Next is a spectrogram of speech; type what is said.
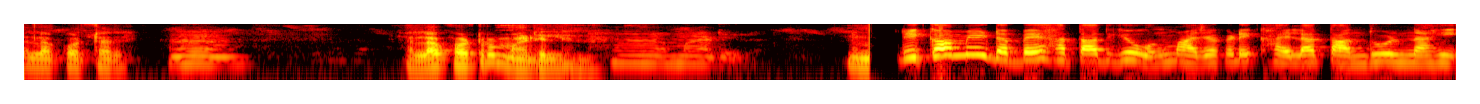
ಎಲ್ಲ ಕೊಟ್ಟಾರಿ ಹ್ಞೂ ಎಲ್ಲ ಕೊಟ್ಟರು ಮಾಡಿಲ್ಲ ಇನ್ನು ಹ್ಞೂ ಮಾಡಿಲ್ಲ रिकामे डबे हातात घेऊन माझ्याकडे खायला तांदूळ नाही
